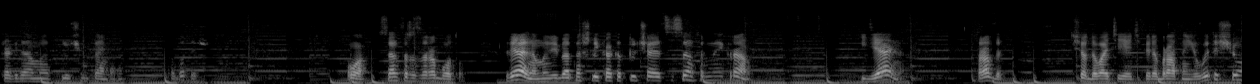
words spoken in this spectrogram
когда мы отключим камеру. Работаешь? О, сенсор заработал. Реально, мы, ребят, нашли, как отключается сенсорный экран. Идеально. Правда? Все, давайте я теперь обратно ее вытащу,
